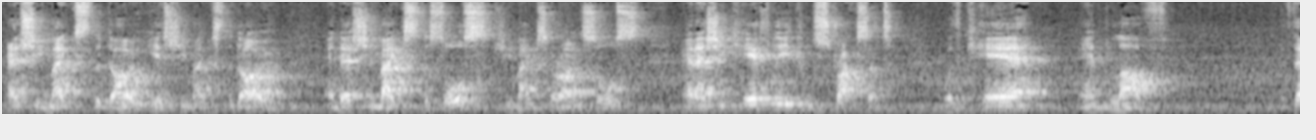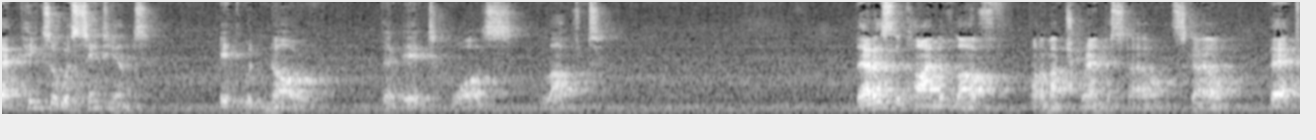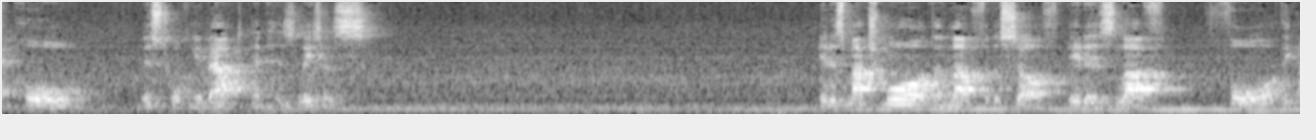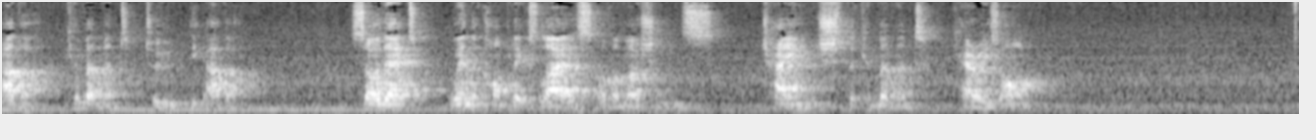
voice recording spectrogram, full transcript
As she makes the dough, yes, she makes the dough, and as she makes the sauce, she makes her own sauce, and as she carefully constructs it with care and love. If that pizza was sentient, it would know that it was loved. That is the kind of love on a much grander scale, scale that Paul is talking about in his letters. It is much more than love for the self, it is love for the other, commitment to the other. So that when the complex layers of emotions change, the commitment carries on.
